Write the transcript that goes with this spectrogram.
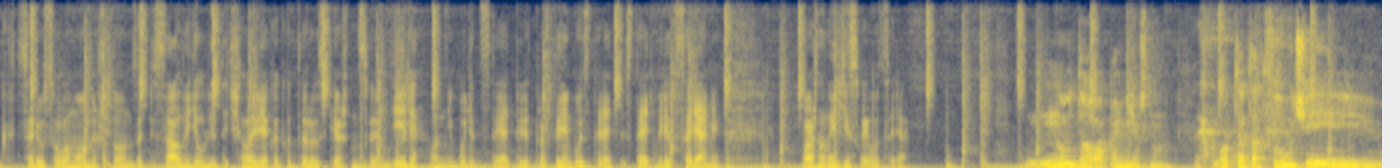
к царю Соломону, что он записал, видел ли ты человека, который успешен в своем деле, он не будет стоять перед простыми, будет стоять, стоять перед царями. Важно найти своего царя. Ну да, конечно. Вот этот случай,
